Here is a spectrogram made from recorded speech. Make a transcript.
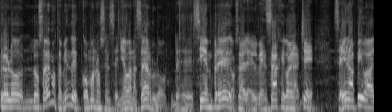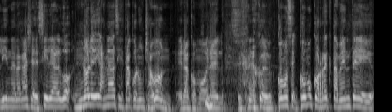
Pero lo, lo sabemos también de cómo nos enseñaban a hacerlo. Desde siempre, o sea, el, el mensaje cuál era, che, si hay una piba linda en la calle, decirle algo, no le digas nada si está con un chabón. Era como la- el- el- cómo, se, cómo correctamente y,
